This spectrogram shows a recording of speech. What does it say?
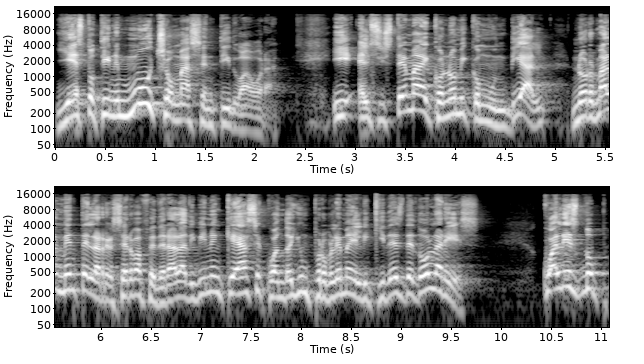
Y esto tiene mucho más sentido ahora. Y el sistema económico mundial, normalmente la Reserva Federal, adivinen qué hace cuando hay un problema de liquidez de dólares. ¿Cuál es lo,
